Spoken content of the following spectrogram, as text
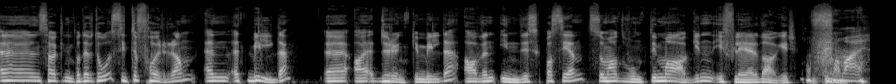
eh, en sak inne på TV 2, sitter foran en, et bilde. Eh, av Et røntgenbilde av en indisk pasient som har hatt vondt i magen i flere dager. Uff a meg.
